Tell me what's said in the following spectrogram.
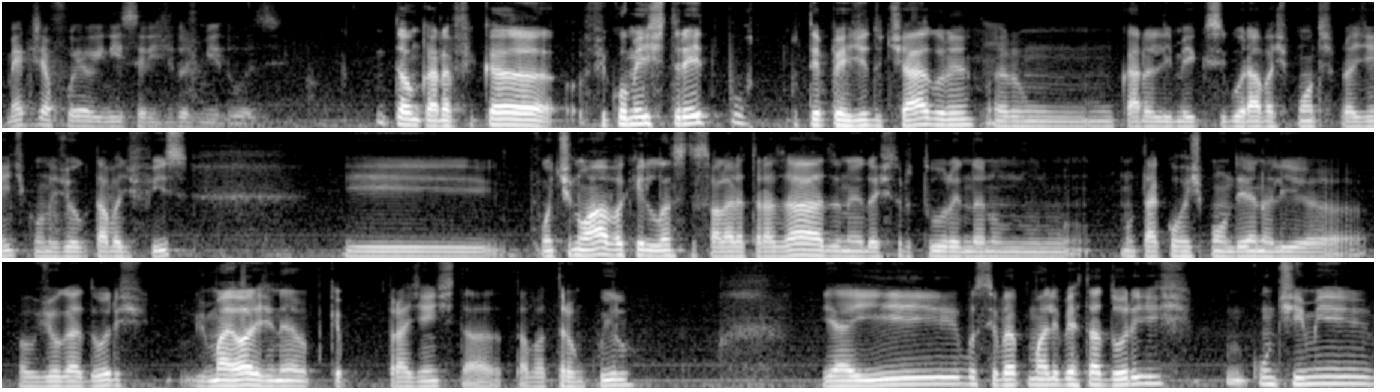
Como é que já foi o início ali de 2012? Então, cara, fica, ficou meio estreito por, por ter perdido o Thiago, né? Era um, um cara ali meio que segurava as pontas pra gente quando o jogo tava difícil. E continuava aquele lance do salário atrasado, né? Da estrutura ainda não, não, não tá correspondendo ali a- aos jogadores, os maiores, né? Porque pra gente tá, tava tranquilo. E aí você vai pra uma Libertadores com um time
